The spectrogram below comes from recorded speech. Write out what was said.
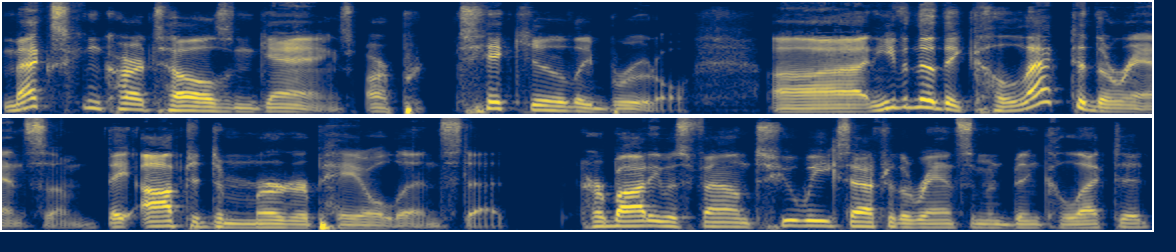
Mexican cartels and gangs are particularly brutal. Uh, and even though they collected the ransom, they opted to murder Paola instead. Her body was found two weeks after the ransom had been collected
